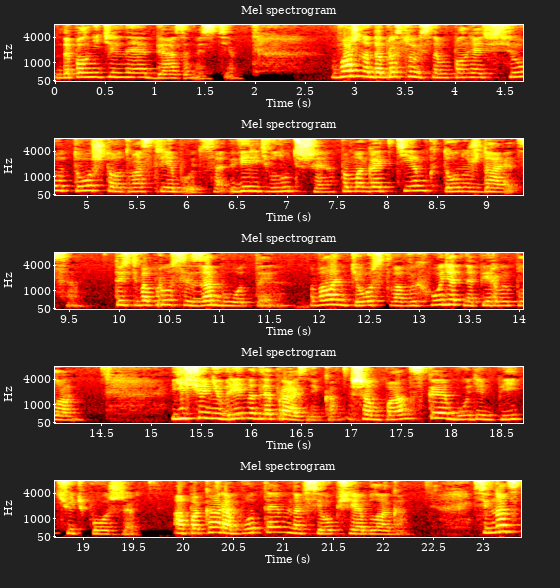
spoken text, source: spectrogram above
дополнительные обязанности – Важно добросовестно выполнять все то, что от вас требуется, верить в лучшее, помогать тем, кто нуждается. То есть вопросы заботы, волонтерства выходят на первый план. Еще не время для праздника. Шампанское будем пить чуть позже. А пока работаем на всеобщее благо. 17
